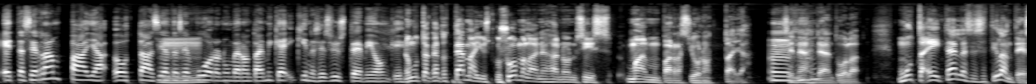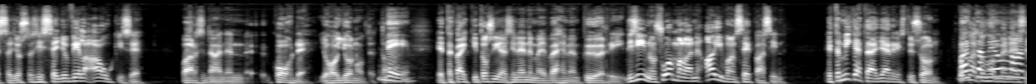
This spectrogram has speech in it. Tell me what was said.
että se ramppaa ja ottaa sieltä mm. sen vuoronumeron tai mikä ikinä se systeemi onkin. No mutta kato tämä just, kun suomalainenhan on siis maailman paras jonottaja. Mm-hmm. Se nähdään tuolla. Mutta ei tällaisessa tilanteessa, jossa siis se ei ole vielä auki se varsinainen kohde, johon jonotetaan. Niin. Että kaikki tosiaan siinä enemmän ja vähemmän pyörii. Niin siinä on suomalainen aivan sekasin että mikä tämä järjestys on. Kuka Vaikka me ollaan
